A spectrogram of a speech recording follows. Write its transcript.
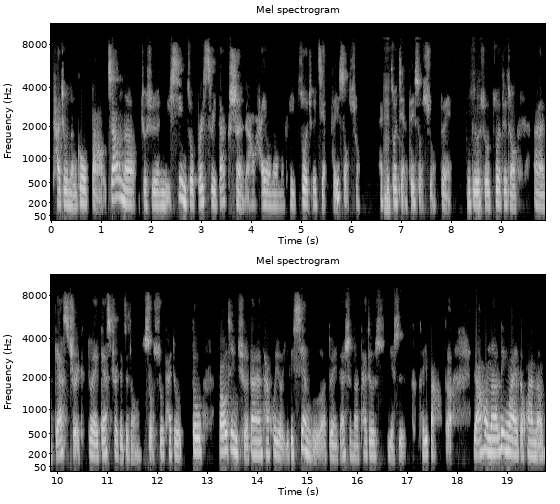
它就能够保障呢，就是女性做 breast reduction，然后还有呢，我们可以做这个减肥手术，还可以做减肥手术。对你比如说做这种啊 gastric，对 gastric 的这种手术，它就都。包进去了，当然它会有一个限额，对，但是呢，它这个也是可以保的。然后呢，另外的话呢，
